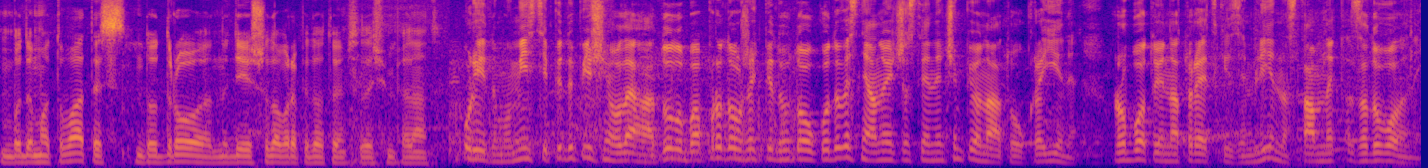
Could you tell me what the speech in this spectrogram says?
Будемо готуватись до другого. Надію, що добре підготуємося до чемпіонату. У рідному місті підопічні Олега Дулуба продовжать підготовку до весняної частини чемпіонату України. Роботою на турецькій землі наставник задоволений.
